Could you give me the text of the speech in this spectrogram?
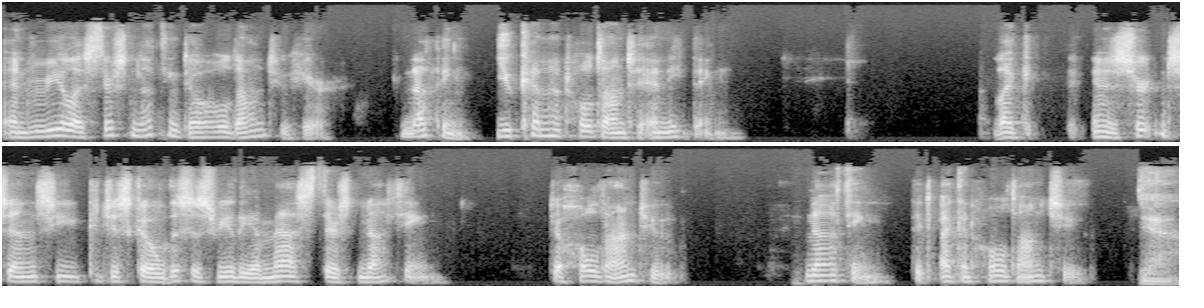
and realize there's nothing to hold on to here, nothing. You cannot hold on to anything. Like in a certain sense, you could just go, this is really a mess. There's nothing to hold on to, nothing that I can hold on to. Yeah.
